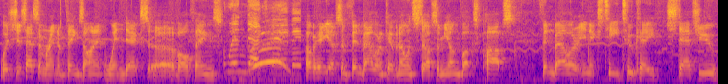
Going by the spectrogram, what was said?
which just has some random things on it, Windex uh, of all things. Windex, baby! Over here you have some Finn Balor and Kevin Owens stuff, some Young Bucks pops, Finn Balor NXT 2K statue,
